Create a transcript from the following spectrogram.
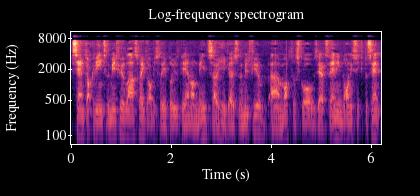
Sam Docherty into the midfield last week, obviously he Blues down on mid, so he goes to the midfield. Uh, score was outstanding, 96%.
